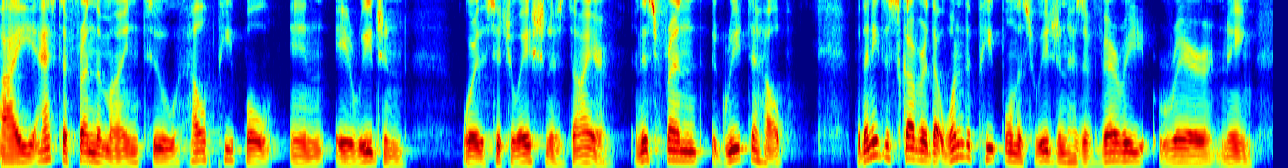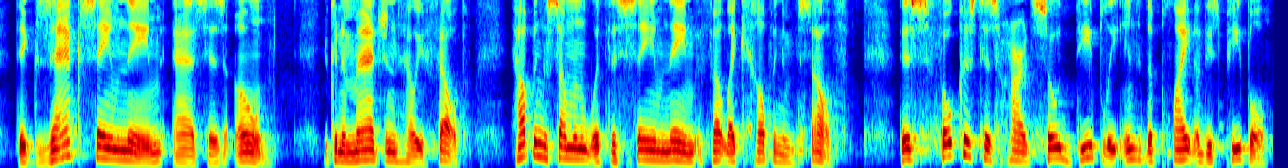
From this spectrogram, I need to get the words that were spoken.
I asked a friend of mine to help people in a region where the situation is dire, and this friend agreed to help. But then he discovered that one of the people in this region has a very rare name, the exact same name as his own. You can imagine how he felt. Helping someone with the same name felt like helping himself. This focused his heart so deeply into the plight of these people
